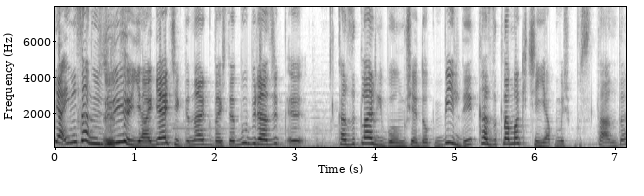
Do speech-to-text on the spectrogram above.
Ya insan üzülüyor ya gerçekten arkadaşlar. Bu birazcık e, kazıklar gibi olmuş Adobe. Bildiği kazıklamak için yapmış bu standı.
